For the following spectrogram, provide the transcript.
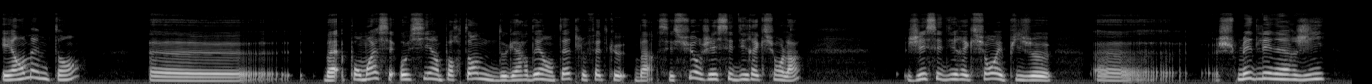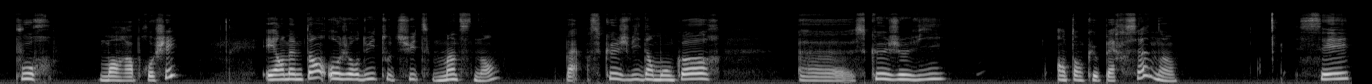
Et en même temps, euh, bah, pour moi, c'est aussi important de garder en tête le fait que, bah, c'est sûr, j'ai ces directions-là, j'ai ces directions, et puis je, euh, je mets de l'énergie pour m'en rapprocher. Et en même temps, aujourd'hui, tout de suite, maintenant, bah, ce que je vis dans mon corps, euh, ce que je vis en tant que personne, c'est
